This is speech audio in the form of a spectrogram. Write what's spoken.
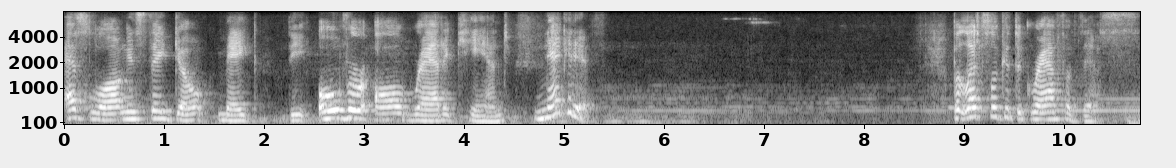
as long as they don't make the overall radicand negative. But let's look at the graph of this.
